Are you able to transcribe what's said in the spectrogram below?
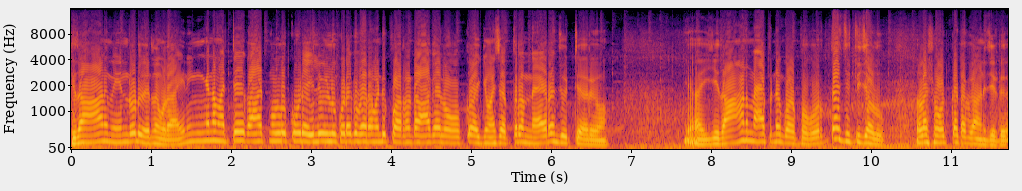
ഇതാണ് മെയിൻ റോഡ് വരുന്നത് ഇവിടെ. അതിനിങ്ങനെ മറ്റേ കാട്ടിനുള്ളിൽ കൂടെ അതിലുള്ളിൽ കൂടെ ഒക്കെ വരാൻ വേണ്ടി പറഞ്ഞിട്ട് ആകെ ലോക്ക് വയ്ക്കും പക്ഷെ എത്ര നേരം ചുറ്റി അറിയോ ഇതാണ് മാപ്പിന്റെ കുഴപ്പം. വെറുതെ ചുറ്റിച്ചോളൂ. ഉള്ള ഷോർട്ട് കട്ടൊക്കെ കാണിച്ചിട്ട്.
